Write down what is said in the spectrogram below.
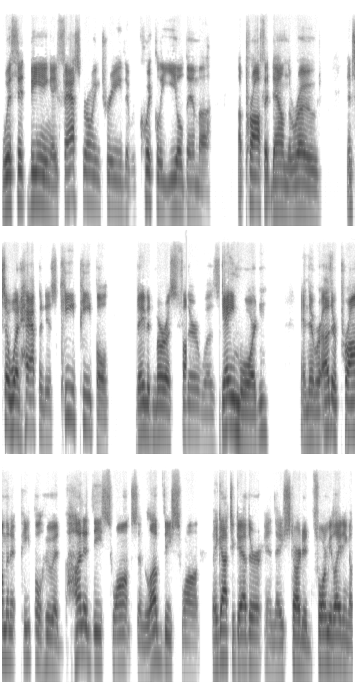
with it being a fast growing tree that would quickly yield them a, a profit down the road. And so, what happened is key people, David Murrah's father was game warden, and there were other prominent people who had hunted these swamps and loved these swamps. They got together and they started formulating a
